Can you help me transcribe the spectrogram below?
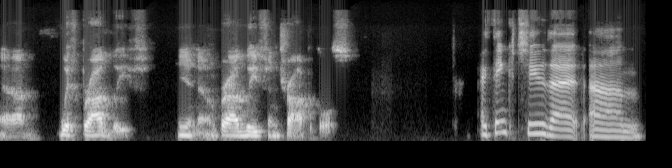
um, with broadleaf, you know, broadleaf and tropicals. I think too that um,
